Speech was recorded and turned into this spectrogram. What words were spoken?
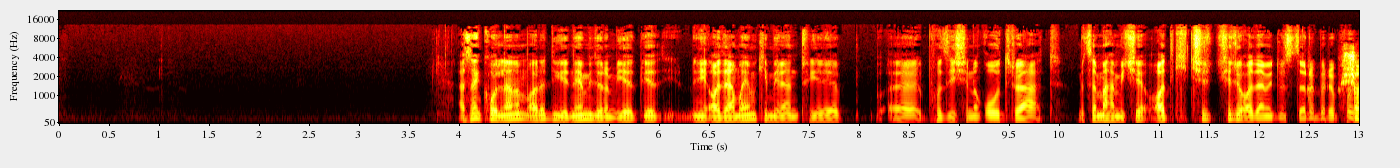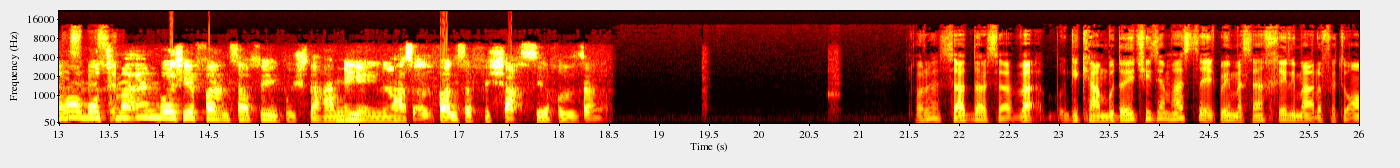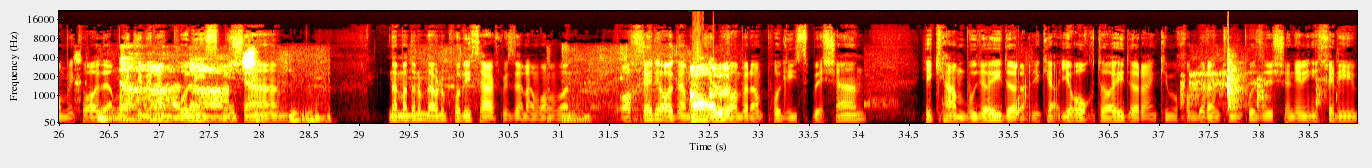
اصلا کلا هم آره دیگه نمی‌دونم. یه, یه آدمایی هم که میرن توی position قدرت مثلا من همیشه آد... چه, چه جور آدمی دوست داره بره پلیس شما مطمئن باش یه فلسفه پشت همه اینا هست. فلسفه شخصی خودت هم. آره صد درصد. و کمبودای چیزی هم هستش. ببین مثلا خیلی معروفه تو آمریکا آدمایی که میرن پلیس میشن. نه من دارم در مورد پلیس حرف می‌زنم من آه، خیلی آدمایی که آره. می‌خوان برن پلیس بشن یه کمبودایی دارن یه یه عقدهایی دارن که می‌خوان برن تو این position. یعنی این خیلی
